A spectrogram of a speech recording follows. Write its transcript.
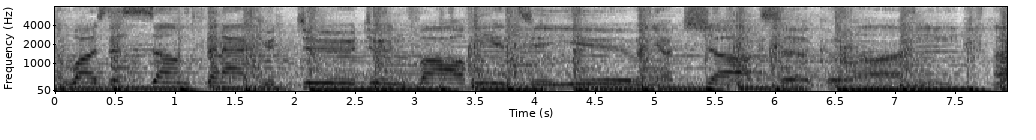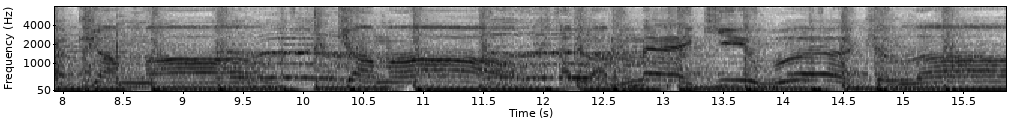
And was there something I could do to involve me into you and your chalk circle, honey? Oh, come on, come on. How do I make you work alone?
